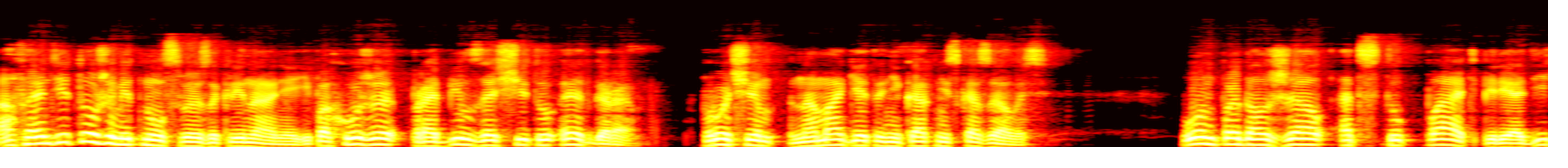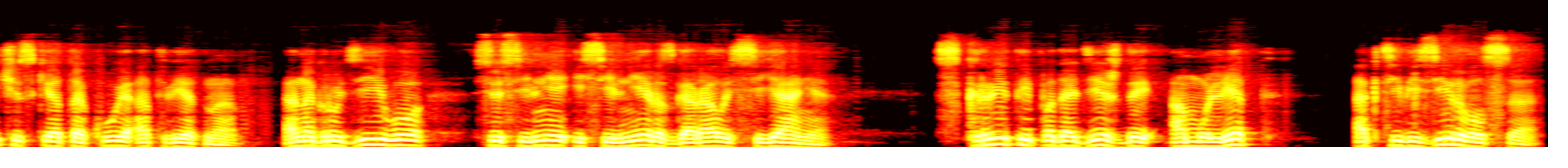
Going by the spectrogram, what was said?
Афанди тоже метнул свое заклинание и, похоже, пробил защиту Эдгара. Впрочем, на маге это никак не сказалось. Он продолжал отступать, периодически атакуя ответно, а на груди его все сильнее и сильнее разгоралось сияние. Скрытый под одеждой амулет активизировался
